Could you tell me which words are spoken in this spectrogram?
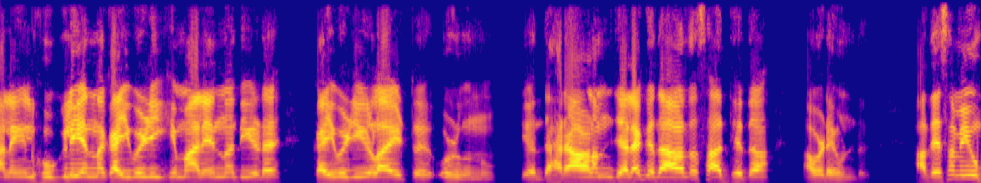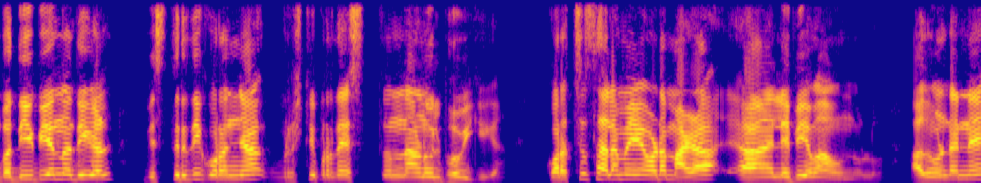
അല്ലെങ്കിൽ ഹുഗ്ലി എന്ന കൈവഴി ഹിമാലയൻ നദിയുടെ കൈവഴികളായിട്ട് ഒഴുകുന്നു. ധാരാളം ജലഗതാഗത സാധ്യത അവിടെയുണ്ട്. അതേസമയം ഉപദ്വീപീയ നദികൾ വിസ്തൃതി കുറഞ്ഞ വൃഷ്ടിപ്രദേശത്തു നിന്നാണ് ഉത്ഭവിക്കുക. കുറച്ച് സ്ഥലമേ അവിടെ മഴ ലഭ്യമാവുന്നുള്ളൂ. അതുകൊണ്ട് തന്നെ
